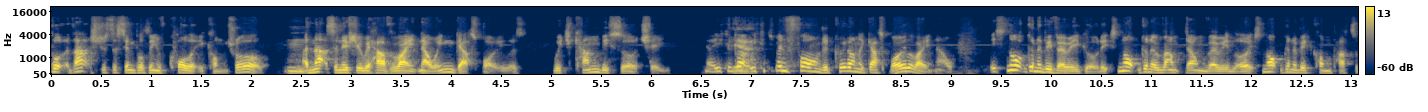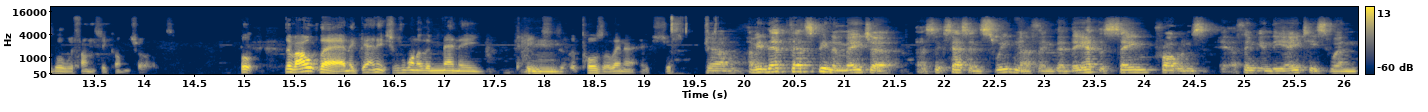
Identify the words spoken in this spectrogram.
but that's just a simple thing of quality control, mm. and that's an issue we have right now in gas boilers, which can be so cheap. You, know, you can yeah. you can spend four hundred quid on a gas boiler right now. It's not going to be very good. It's not going to ramp down very low. It's not going to be compatible with fancy controls but they're out there. And again, it's just one of the many pieces mm. of the puzzle, isn't it? It's just yeah. I mean that that's been a major uh, success in Sweden. I think that they had the same problems. I think in the 80s when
